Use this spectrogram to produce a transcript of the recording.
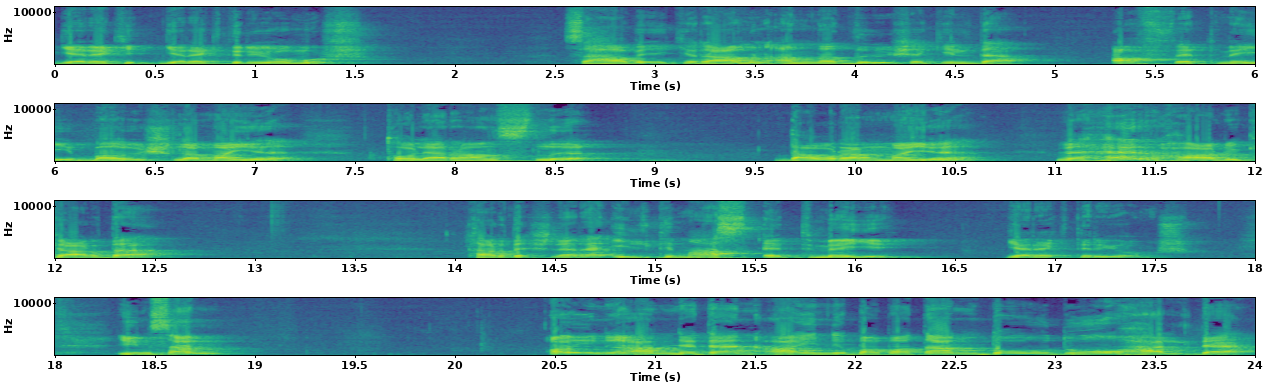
gerek gerektiriyormuş? Sahabe-i kiramın anladığı şekilde affetmeyi, bağışlamayı, toleranslı davranmayı ve her halükarda kardeşlere iltimas etmeyi gerektiriyormuş. İnsan aynı anneden, aynı babadan doğduğu halde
